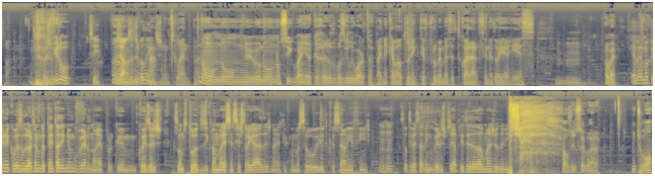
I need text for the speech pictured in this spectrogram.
pá. mas virou. Sim, mas já há uns anos Ah, valentes. muito ano, pá. Não, não, eu não, não sigo bem a carreira do Basílio Horta. Pai, naquela altura em que teve problemas a decorar cenas do IRS. Oh, bem, É é uma pena que o Basílio Horta nunca tenha estado em nenhum governo, não é? Porque hum, coisas que são de todos e que não merecem ser estragadas, não é? Tipo como a saúde, educação e afins. Uhum. Se ele tivesse estado em governos, já podia ter dado alguma ajuda nisso. ouviu-se agora. Muito bom.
